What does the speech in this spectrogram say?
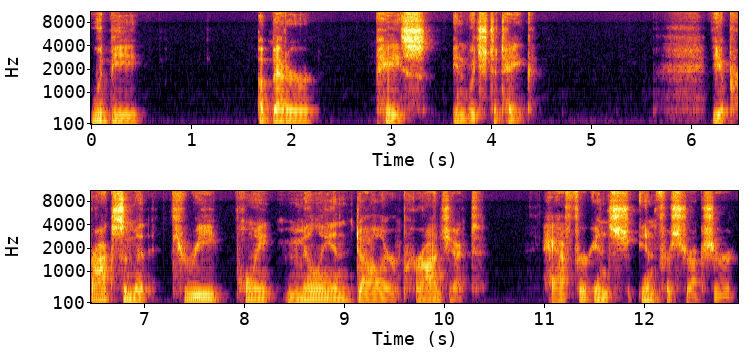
would be a better pace in which to take. The approximate $3 million project, half for in- infrastructure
